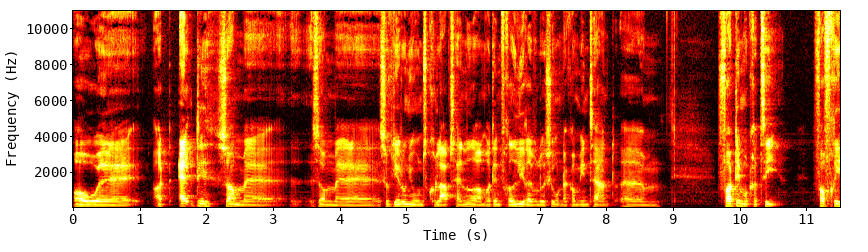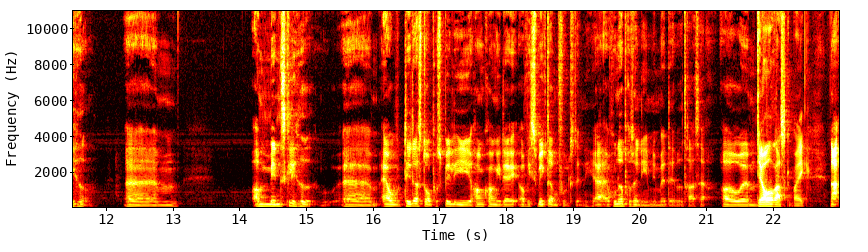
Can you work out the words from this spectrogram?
Og, øh, og alt det, som, øh, som øh, Sovjetunionens kollaps handlede om, og den fredelige revolution, der kom internt, øh, for demokrati, for frihed øh, og menneskelighed, øh, er jo det, der står på spil i Hongkong i dag, og vi svigter dem fuldstændig. Jeg er 100% enig med David Trass her. Og, øh, Det overrasker mig ikke. Nej,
